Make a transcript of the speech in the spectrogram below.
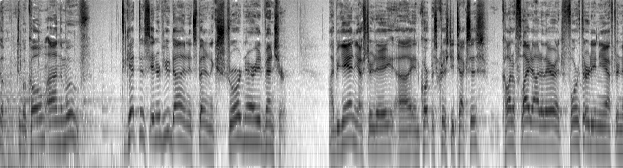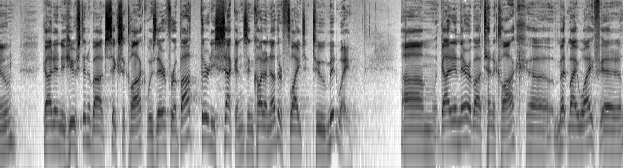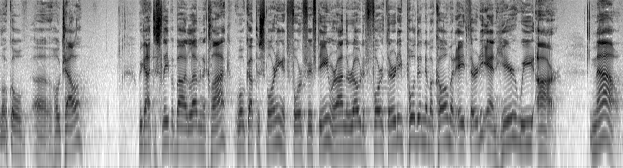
Welcome to Macomb on the Move. To get this interview done, it's been an extraordinary adventure. I began yesterday uh, in Corpus Christi, Texas. Caught a flight out of there at 4:30 in the afternoon. Got into Houston about six o'clock. Was there for about 30 seconds and caught another flight to Midway. Um, got in there about 10 o'clock. Uh, met my wife at a local uh, hotel we got to sleep about 11 o'clock. Woke up this morning at 4:15. We're on the road at 4:30. Pulled into Macomb at 8:30, and here we are. Now,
